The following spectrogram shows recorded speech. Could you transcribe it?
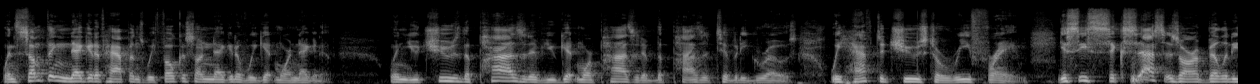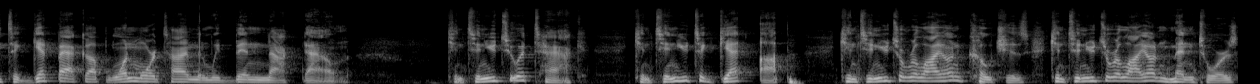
When something negative happens, we focus on negative, we get more negative. When you choose the positive, you get more positive. The positivity grows. We have to choose to reframe. You see, success is our ability to get back up one more time than we've been knocked down continue to attack, continue to get up, Continue to rely on coaches, continue to rely on mentors.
